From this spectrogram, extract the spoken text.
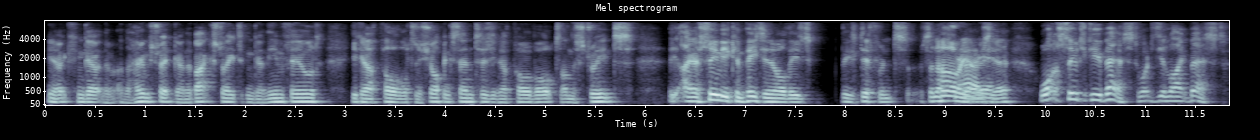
You know, it can go on the, on the home straight, go on the back straight, it can go in the infield. You can have pole vaults in shopping centres, you can have pole vaults on the streets. I assume you compete in all these these different scenarios. Oh, yeah. yeah. What suited you best? What did you like best?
